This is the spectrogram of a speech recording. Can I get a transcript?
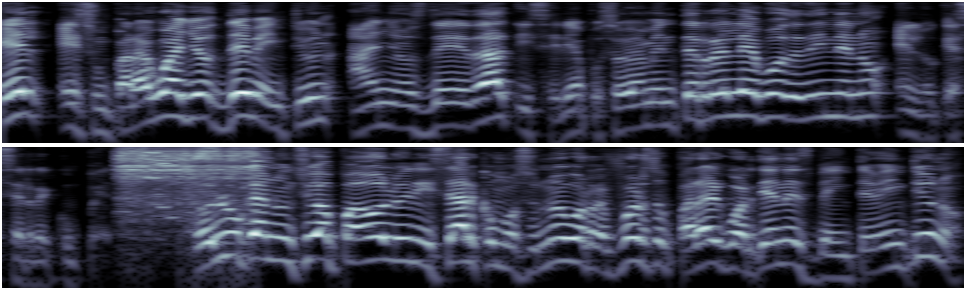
Él es un paraguayo de 21 años de edad y sería pues obviamente relevo de dinero en lo que se recupera. Toluca anunció a Paolo Irizar como su nuevo refuerzo para el Guardianes 2021.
